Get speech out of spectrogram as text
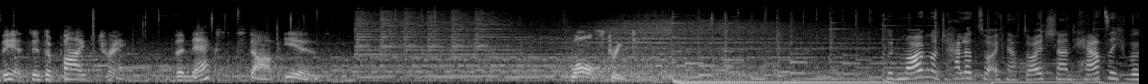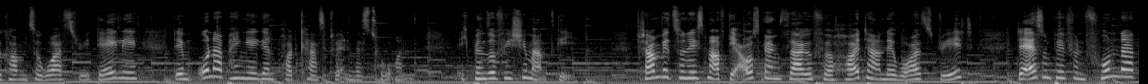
This is a five train. The next stop is Wall Street. Guten Morgen und hallo zu euch nach Deutschland. Herzlich willkommen zu Wall Street Daily, dem unabhängigen Podcast für Investoren. Ich bin Sophie Schimanski. Schauen wir zunächst mal auf die Ausgangslage für heute an der Wall Street. Der SP 500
